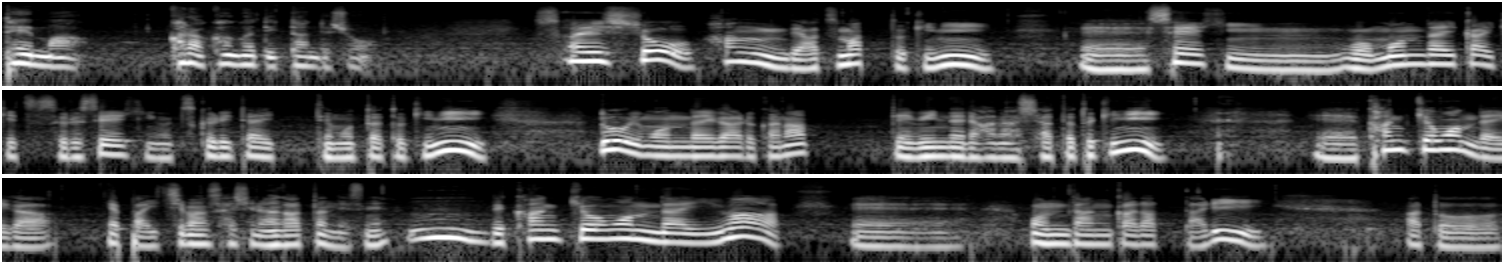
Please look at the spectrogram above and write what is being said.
テーマから考えていったんでしょう？最初班で集まった時に、えー、製品を問題解決する製品を作りたいって思った時にどういう問題があるかなってみんなで話し合った時に、えー、環境問題がやっぱ一番最初に上がったんですね。うん、で環境問題は、えー、温暖化だったりあと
